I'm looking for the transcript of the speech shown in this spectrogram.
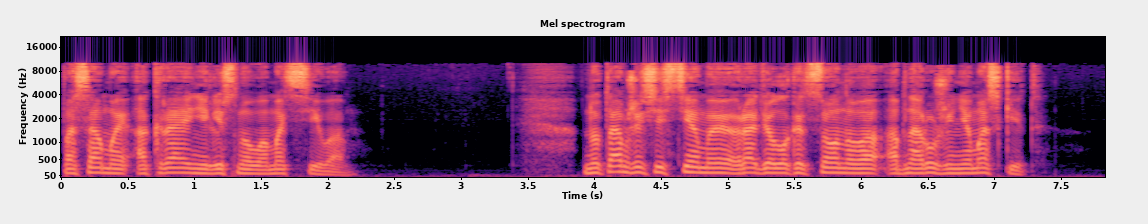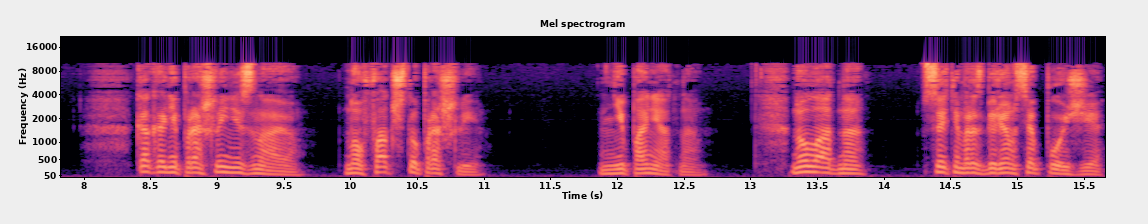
по самой окраине лесного массива но там же системы радиолокационного обнаружения москит. Как они прошли, не знаю, но факт, что прошли. Непонятно. Ну ладно, с этим разберемся позже.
